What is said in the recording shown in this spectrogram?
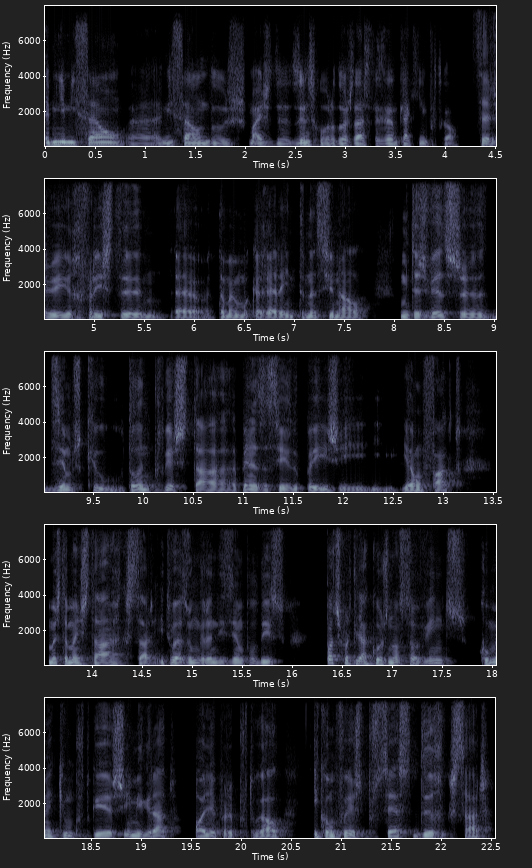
a minha missão, a missão dos mais de 200 colaboradores da AstraZeneca aqui em Portugal. Sérgio, e referiste uh, também uma carreira internacional. Muitas vezes uh, dizemos que o talento português está apenas a sair do país, e, e é um facto, mas também está a regressar, e tu és um grande exemplo disso. Podes partilhar com os nossos ouvintes como é que um português imigrado olha para Portugal e como foi este processo de regressar?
